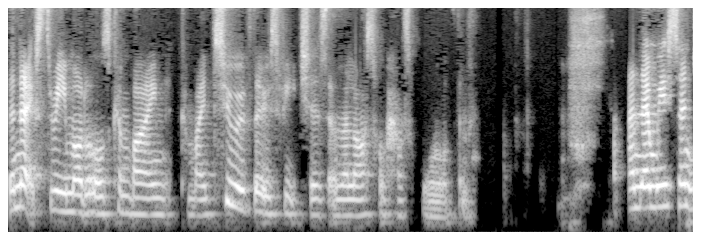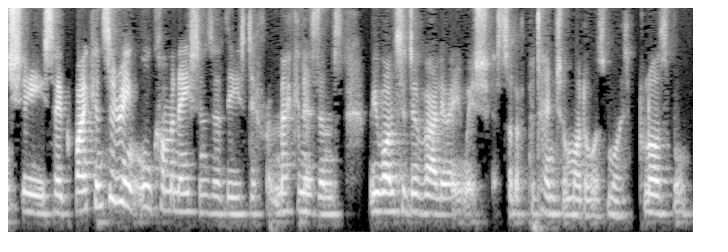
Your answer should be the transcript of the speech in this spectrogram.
the next three models combine, combine two of those features and the last one has all of them. And then we essentially, so by considering all combinations of these different mechanisms, we wanted to evaluate which sort of potential model was most plausible.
